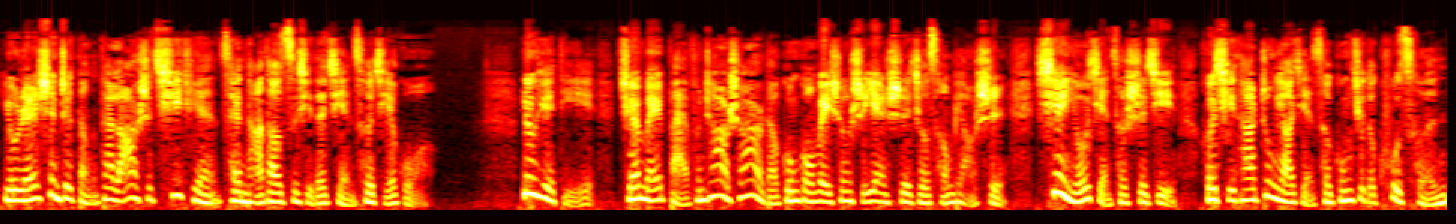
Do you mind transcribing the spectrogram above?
有人甚至等待了二十七天才拿到自己的检测结果。六月底，全美百分之二十二的公共卫生实验室就曾表示，现有检测试剂和其他重要检测工具的库存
